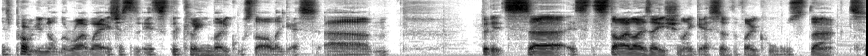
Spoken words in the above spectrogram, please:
it's probably not the right way. It's just it's the clean vocal style, I guess. Um, but it's uh, it's the stylization, I guess, of the vocals that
